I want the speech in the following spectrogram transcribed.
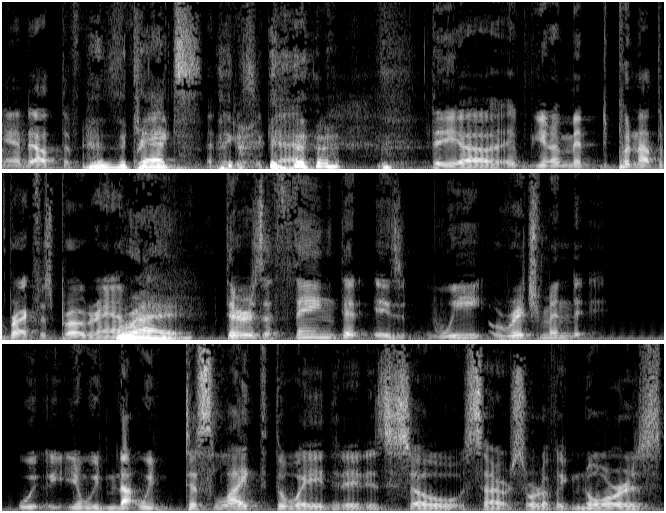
hand out the The cats. I think it's a cat. the uh, you know putting out the breakfast program. right There's a thing that is we Richmond. We, you know we've not we've disliked the way that it is so, so sort of ignores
